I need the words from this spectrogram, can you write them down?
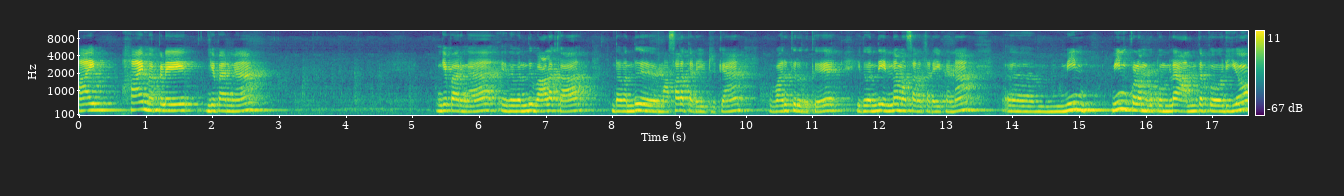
ஹாய் ஹாய் மக்களே. இங்கே பாருங்கள் இங்கே பாருங்கள் இது வந்து வாழைக்காய். இதை வந்து மசாலா தடையிட்டுருக்கேன் வறுக்கிறதுக்கு. இது வந்து என்ன மசாலா தடவிருக்கேன்னா மீன் மீன் குழம்பு வைப்போம்ல அந்த பொடியும்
